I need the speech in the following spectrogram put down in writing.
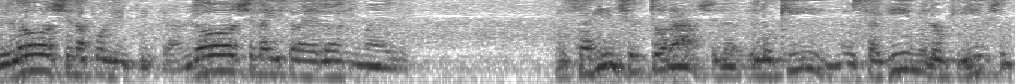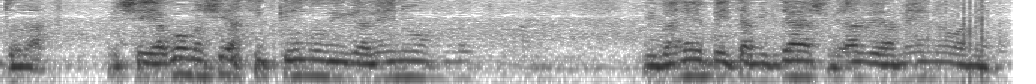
לא של הפוליטיקה, לא של הישראלונים האלה. מושגים של תורה, של אלוקיים, מושגים אלוקיים של תורה. ושיבוא משיח צדקנו ויגאלנו, ויבנה בית המקדש, מירה וימינו, אמן.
